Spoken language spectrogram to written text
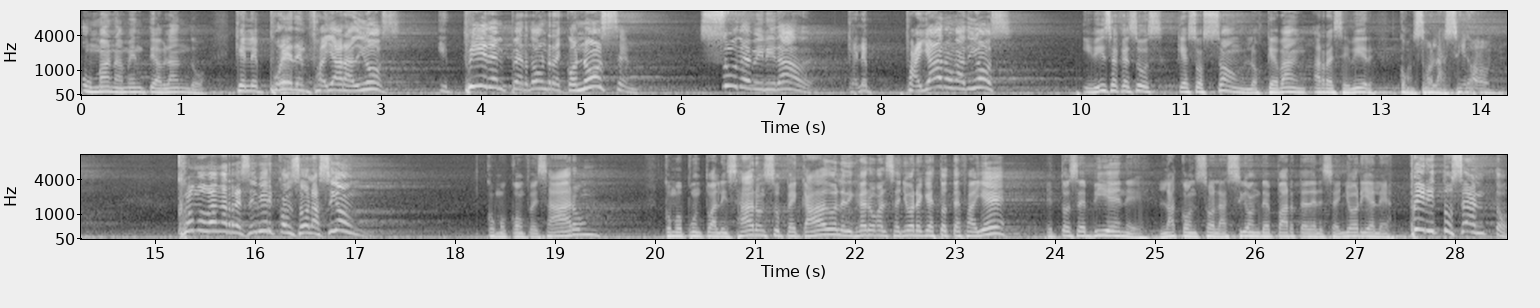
humanamente hablando, que le pueden fallar a Dios y piden perdón, reconocen su debilidad, que le fallaron a Dios. Y dice Jesús que esos son los que van a recibir consolación. ¿Cómo van a recibir consolación? Como confesaron, como puntualizaron su pecado, le dijeron al Señor en esto te fallé. Entonces viene la consolación de parte del Señor y el Espíritu Santo,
